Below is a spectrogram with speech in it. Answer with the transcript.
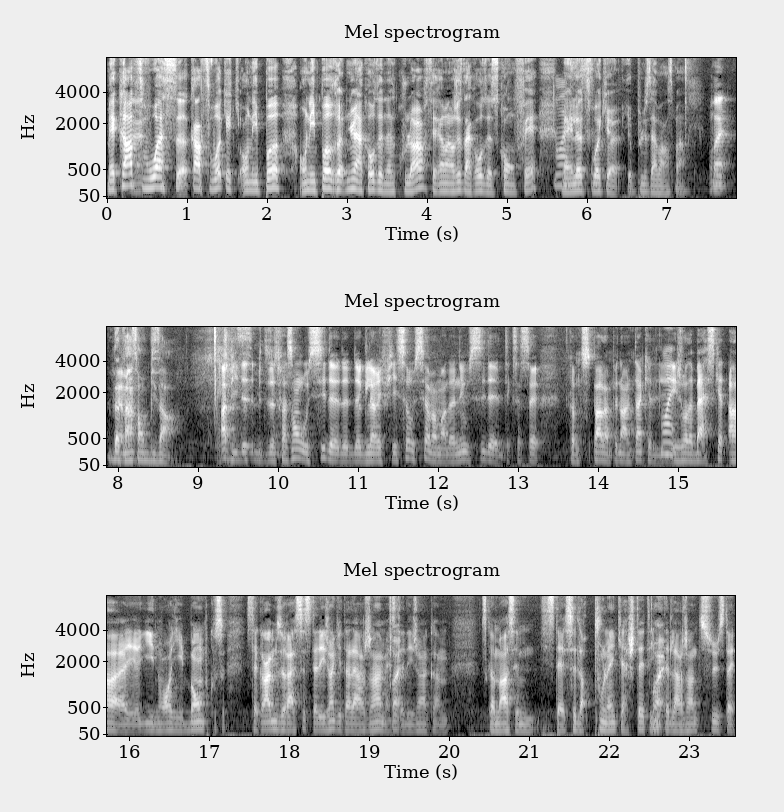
Mais quand tu vois ça, quand tu vois qu'on n'est pas, on n'est pas retenu à cause de notre couleur, c'est vraiment juste à cause de ce qu'on fait, Ouais, ben là, tu vois qu'il y a- il y, a plus d'avancement. Ouais. De vraiment. façon bizarre. Ah, puis de, de toute façon aussi, de, de- de glorifier ça aussi à un moment donné, aussi, de, de que ça se- comme tu parles un peu dans le temps, que Ouais. les joueurs de basket, ah, il est noir, il est bon, c'était quand même du racisme, c'était des gens qui étaient à l'argent, mais c'était des gens comme. C'est comme, ah, c'était c'est leur poulain qui achetait, ils Ouais. mettaient de l'argent dessus. Il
